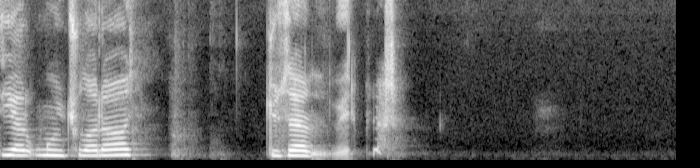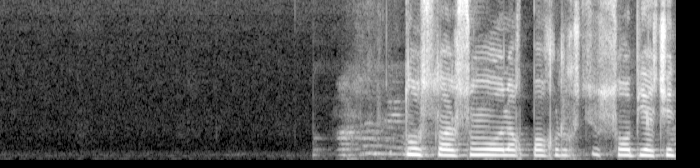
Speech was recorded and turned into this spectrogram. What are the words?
Diğer oyunculara güzel veriblər. Dostlar son olarak baxırıq ki, Sobyakin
